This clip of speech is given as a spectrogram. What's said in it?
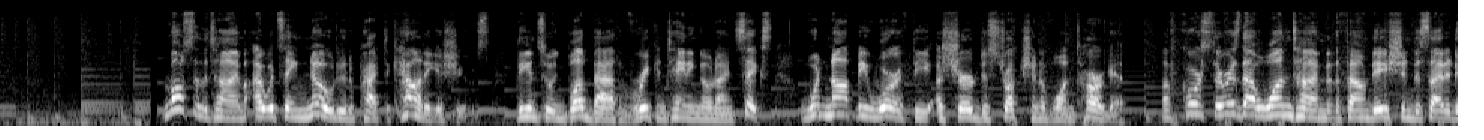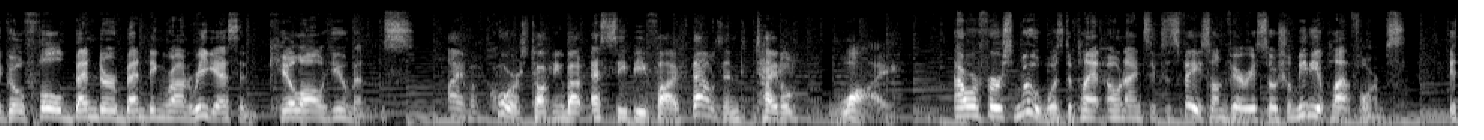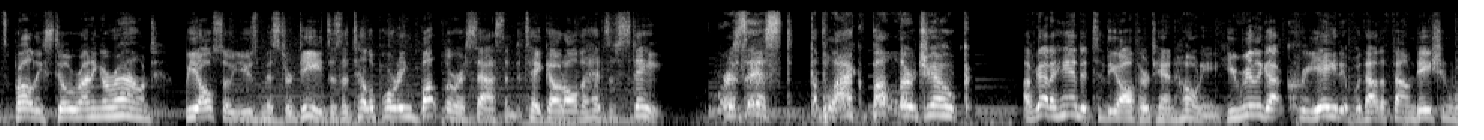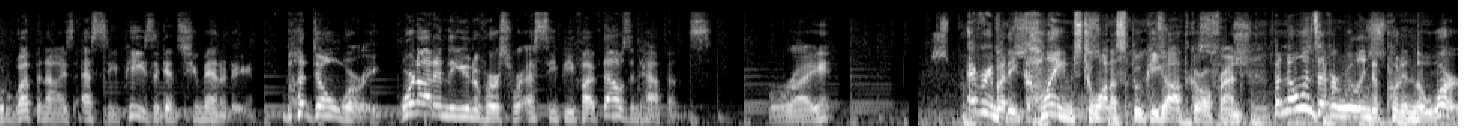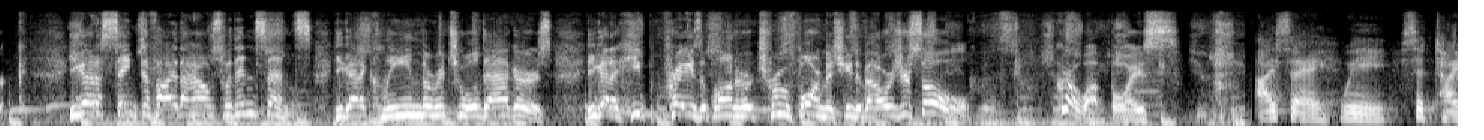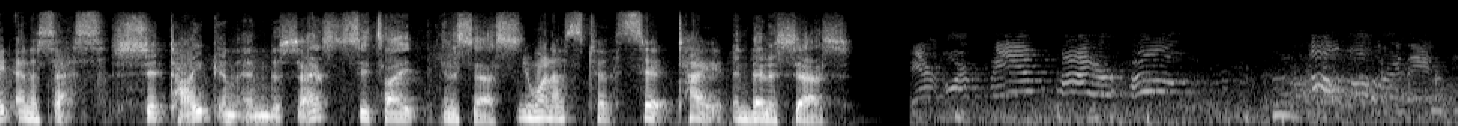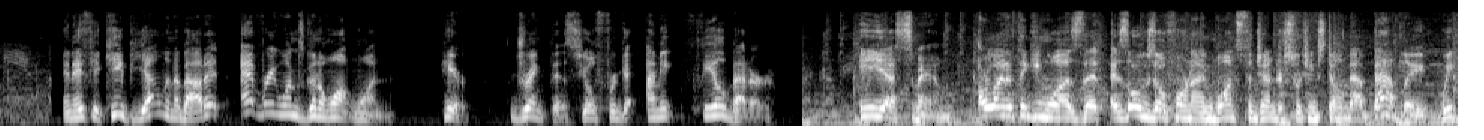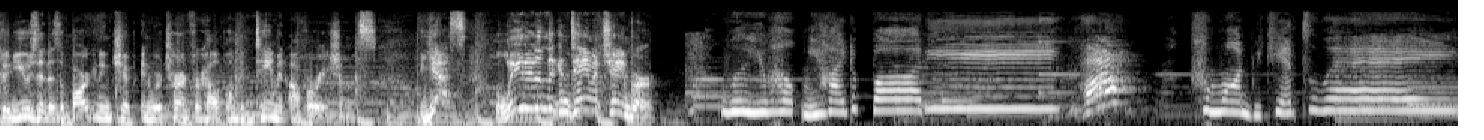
Most of the time, I would say no due to practicality issues. The ensuing bloodbath of recontaining 096 would not be worth the assured destruction of one target. Of course, there is that one time that the Foundation decided to go full Bender Bending Rodriguez and kill all humans. I am of course talking about SCP-5000, titled Why. Our first move was to plant 096's face on various social media platforms. It's probably still running around. We also used Mr. Deeds as a teleporting butler assassin to take out all the heads of state. Resist the Black Butler joke! I've got to hand it to the author Tanhony. He really got creative with how the Foundation would weaponize SCPs against humanity. But don't worry, we're not in the universe where SCP-5000 happens. Right? Everybody claims to want a spooky goth girlfriend, but no one's ever willing to put in the work. You gotta sanctify the house with incense. You gotta clean the ritual daggers. You gotta heap praise upon her true form as she devours your soul. Grow up, boys. I say we sit tight and assess. Sit tight and, and assess? Sit tight and assess. You want us to sit tight. And then assess. And if you keep yelling about it, everyone's gonna want one. Here, drink this. You'll forget. I mean, feel better. Yes, ma'am. Our line of thinking was that as long as 049 wants the gender switching stone that badly, we could use it as a bargaining chip in return for help on containment operations. Yes! Lead it in the containment chamber! Will you help me hide a body? Huh? Come on, we can't delay.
